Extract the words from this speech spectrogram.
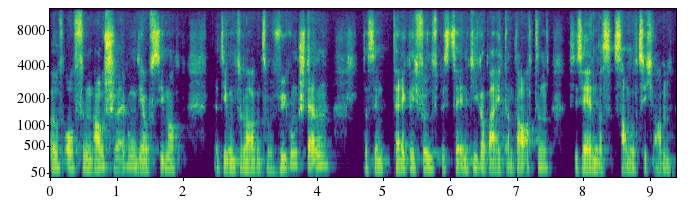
offenen Ausschreibungen, die auf CIMAP die Unterlagen zur Verfügung stellen. Das sind täglich fünf bis zehn Gigabyte an Daten. Sie sehen, das sammelt sich an.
